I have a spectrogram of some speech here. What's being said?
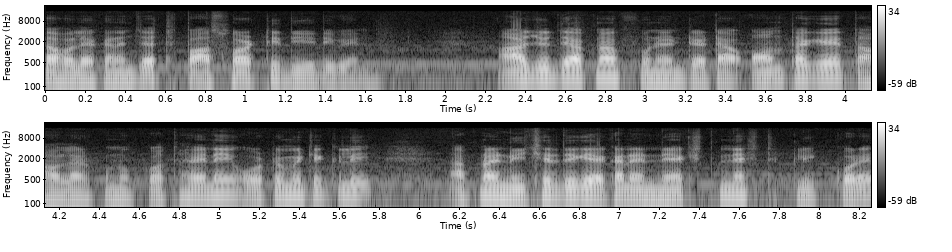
তাহলে এখানে জাস্ট পাসওয়ার্ডটি দিয়ে দিবেন। আর যদি আপনার ফোনের ডেটা অন থাকে, তাহলে আর কোনো কথাই নেই। অটোমেটিক্যালি আপনার নিচের দিকে এখানে নেক্সট নেক্সট ক্লিক করে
